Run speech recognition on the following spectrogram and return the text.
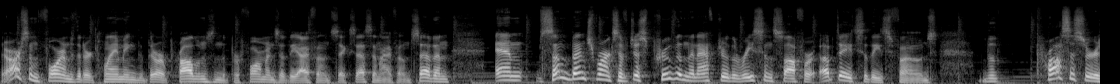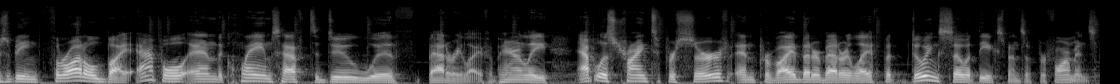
there are some forums that are claiming that there are problems in the performance of the iPhone 6s and iPhone 7, and some benchmarks have just proven that after the recent software updates to these phones, the processor is being throttled by Apple, and the claims have to do with battery life. Apparently, Apple is trying to preserve and provide better battery life, but doing so at the expense of performance.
